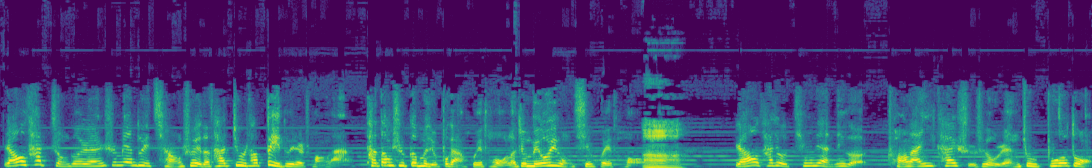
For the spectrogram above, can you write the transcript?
然后他整个人是面对墙睡的，他就是他背对着床栏，他当时根本就不敢回头了，就没有勇气回头。啊然后他就听见那个床栏一开始是有人就是波动，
